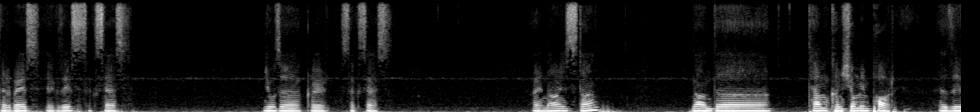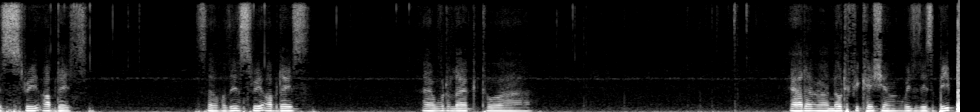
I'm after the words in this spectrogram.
Database exists success. User create success. And now it's done. Now the time consuming part is these three updates. So for these three updates, I would like to uh, add a notification with this beep.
